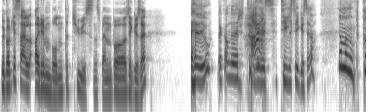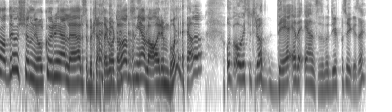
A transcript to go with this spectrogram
Du kan ikke selge armbånd til 1000 spenn på sykehuset. Eh, Jo, det kan du gjøre. Tydeligvis. Til sykehuset, ja. Ja, men hva, det skjønner jo hvor hele helsebudsjettet går til, da. Sånn jævla armbånd. ja, ja. Og, og hvis du tror at det er det eneste som er dyrt på sykehuset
